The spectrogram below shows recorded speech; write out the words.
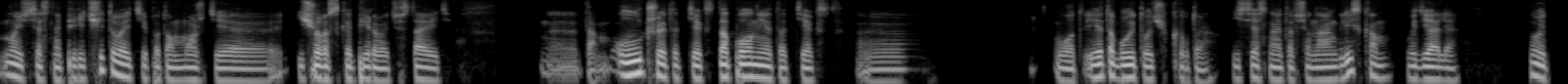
Ну, естественно, перечитываете, потом можете еще раз скопировать, вставить, э, там, улучши этот текст, дополни этот текст. Э Вот, и это будет очень круто. Естественно, это все на английском в идеале. Ну и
